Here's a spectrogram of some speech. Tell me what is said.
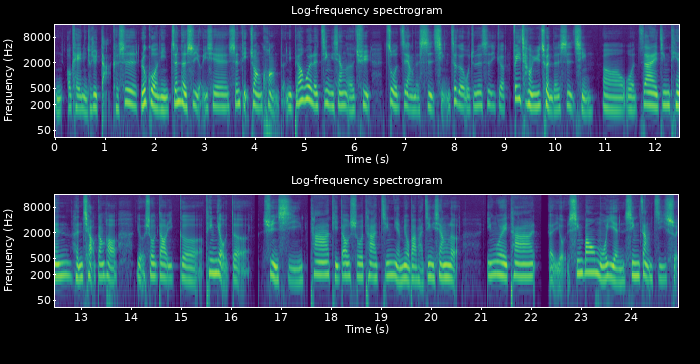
嗯，OK，你就去打。可是如果你真的是有一些身体状况的，你不要为了进香而去做这样的事情。这个我觉得是一个非常愚蠢的事情。呃，我在今天很巧，刚好有收到一个听友的讯息，他提到说他今年没有办法进香了，因为他呃有心包膜炎、心脏积水。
